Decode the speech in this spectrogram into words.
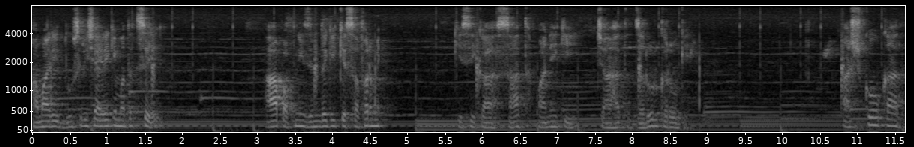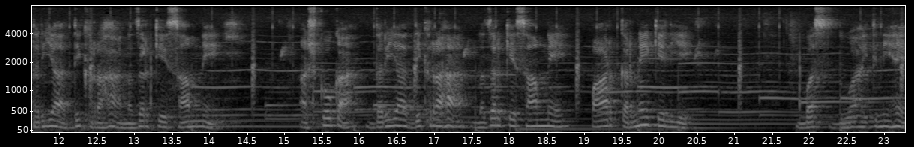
हमारी दूसरी शायरी की मदद से आप अपनी ज़िंदगी के सफ़र में किसी का साथ पाने की चाहत ज़रूर करोगे। अशकों का दरिया दिख रहा नज़र के सामने अशकों का दरिया दिख रहा नज़र के सामने पार करने के लिए। बस दुआ इतनी है,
